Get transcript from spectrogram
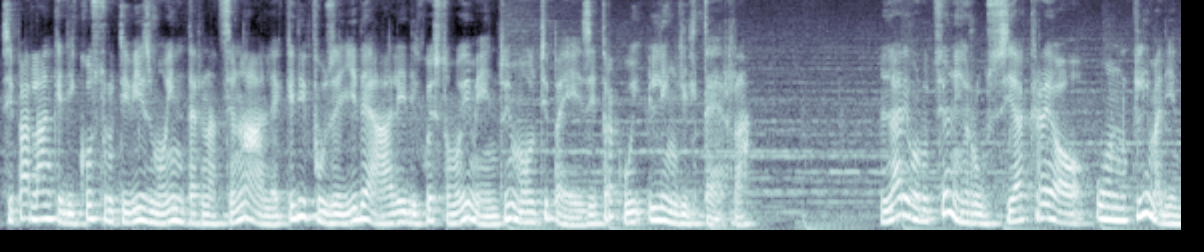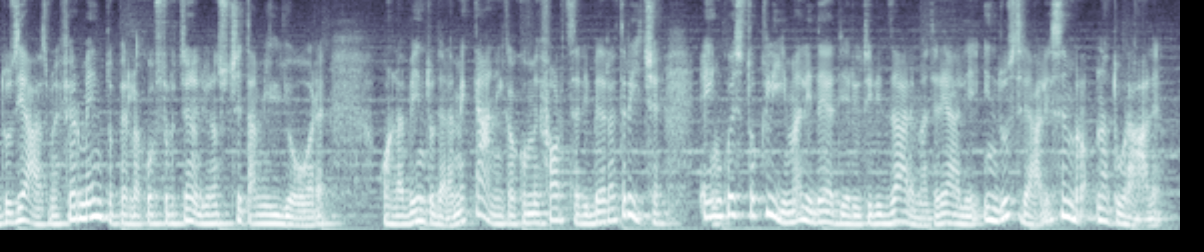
Si parla anche di costruttivismo internazionale che diffuse gli ideali di questo movimento in molti paesi, tra cui l'Inghilterra. La rivoluzione in Russia creò un clima di entusiasmo e fermento per la costruzione di una società migliore, con l'avvento della meccanica come forza liberatrice e in questo clima l'idea di riutilizzare materiali industriali sembrò naturale.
